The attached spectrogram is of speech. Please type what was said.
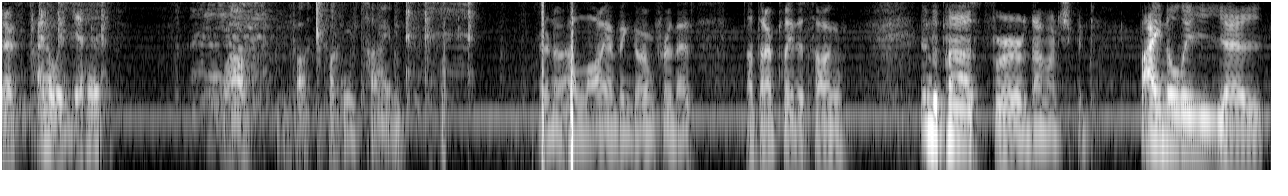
Did I finally get it? Wow, about fucking time. I don't know how long I've been going for this. Not that I've played this song in the past for that much, but finally, yay.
